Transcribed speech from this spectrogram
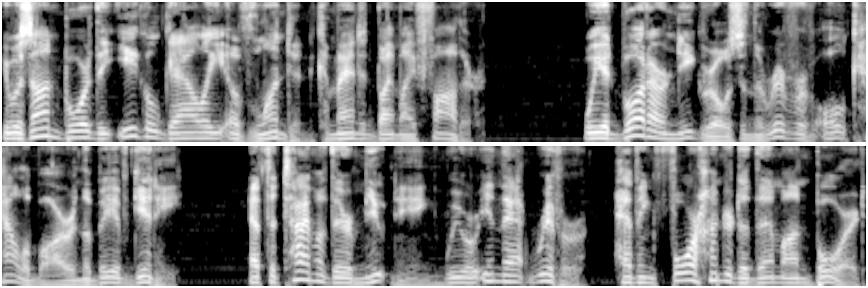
It was on board the Eagle Galley of London, commanded by my father. We had bought our Negroes in the river of Old Calabar in the Bay of Guinea. At the time of their mutinying, we were in that river, having 400 of them on board,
